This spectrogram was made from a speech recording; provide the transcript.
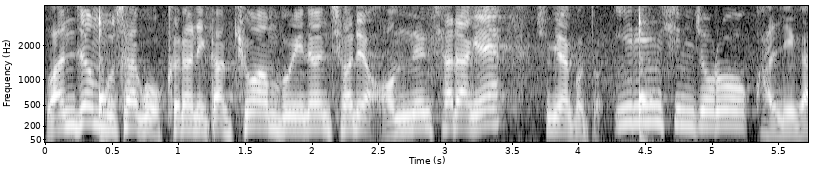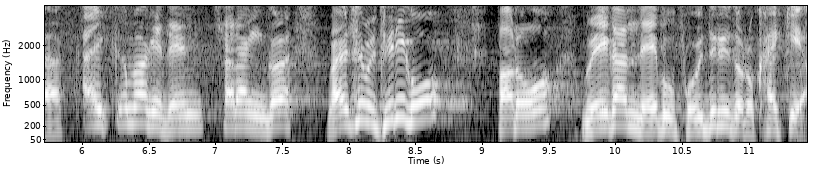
완전 무사고 그러니까 교환 부위는 전혀 없는 차량에 중요한 것도 1인 신조로 관리가 깔끔하게 된 차량인 걸 말씀을 드리고 바로 외관 내부 보여드리도록 할게요.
